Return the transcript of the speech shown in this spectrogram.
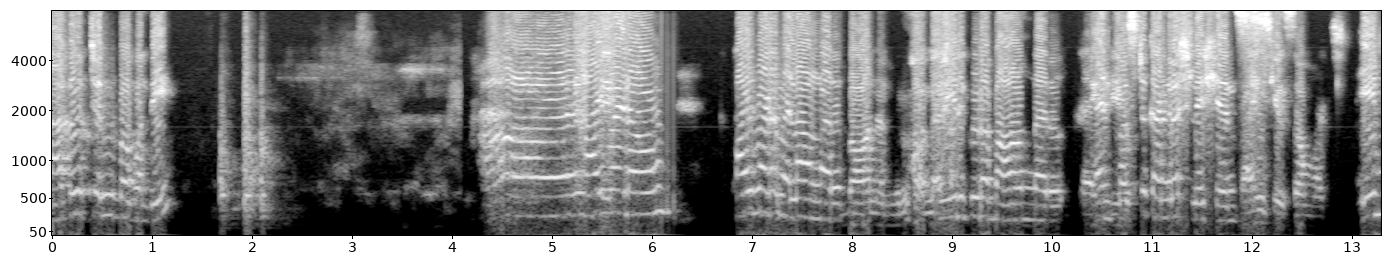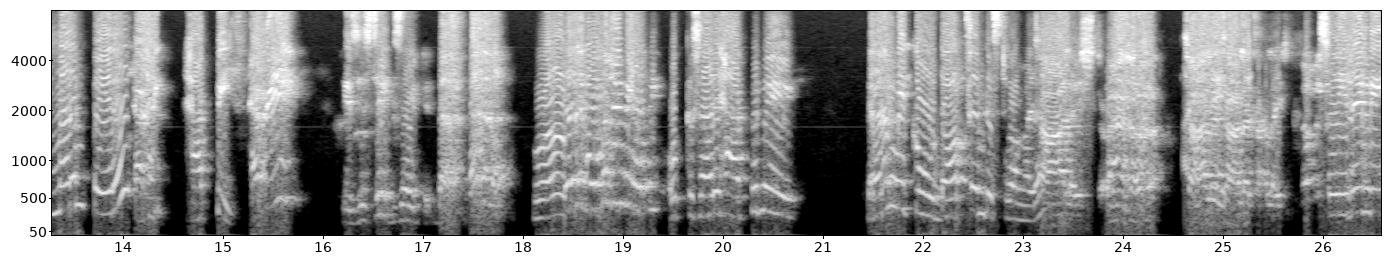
నాతో వచ్చాను బాగుంది హాయ్ మేడం హాయ్ మేడం ఎలా ఉన్నారు? మీరు బాగున్నారా. మీరు కూడా బాగున్నారు. And. First congratulations thank you so much ఏం మేడం పేరు. Happy happy this is excited ఒక్కసారి హ్యాపీని మేడం మీకు డాగ్స్ అంటే ఇష్టమా మేడం? చాలా ఇష్టం. చాలా చాలా చాలా ఇష్టం. సో ఇదండి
